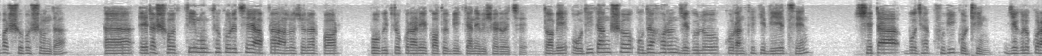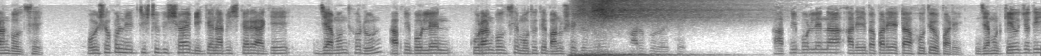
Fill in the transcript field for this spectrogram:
আবার শুভ সন্ধ্যা। এটা সত্যি মুগ্ধ করেছে আপনার আলোচনার পর পবিত্র কোরআনে কত বিজ্ঞানের বিষয় রয়েছে। তবে অধিকাংশ উদাহরণ যেগুলো কোরআন থেকে দিয়েছেন, সেটা বোঝা খুবই কঠিন, যেগুলো কোরআন বলছে। ওই সকল নির্দিষ্ট বিষয়ে বিজ্ঞান আবিষ্কারের আগে যেমন ধরুন, আপনি বললেন, কোরআন বলছে মধুতে মানুষের জন্য আরোগ্য রয়েছে। আপনি বললেন না, আর এ ব্যাপারে এটা হতেও পারে। যেমন কেউ যদি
